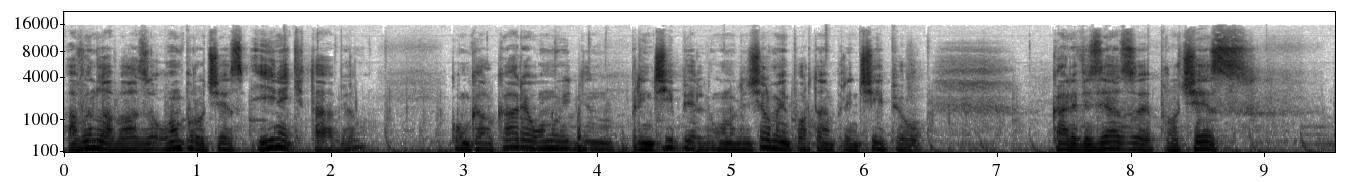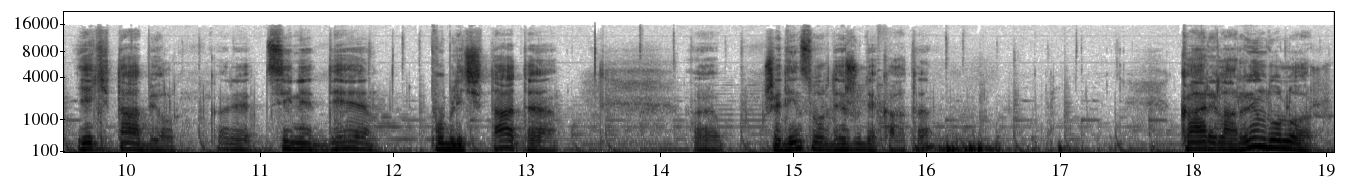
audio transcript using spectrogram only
având la bază un proces inechitabil, cu încălcarea unui din principiile, unul din cel mai important principiu care vizează proces echitabil, care ține de publicitatea uh, ședințelor de judecată, care la rândul lor,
